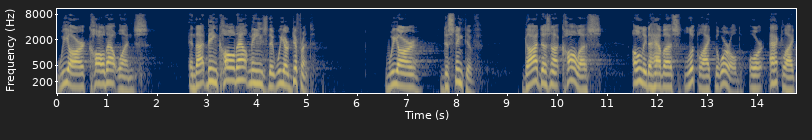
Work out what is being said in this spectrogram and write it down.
We are called out ones and that being called out means that we are different. We are distinctive. God does not call us only to have us look like the world or act like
